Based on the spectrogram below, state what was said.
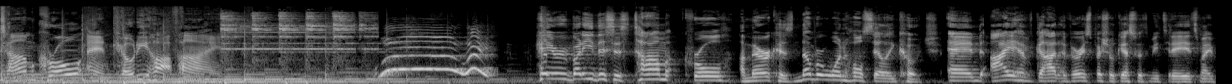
Tom Krol and Cody Hofhine. Hey, everybody, this is Tom Krol, America's number one wholesaling coach. And I have got a very special guest with me today. It's my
